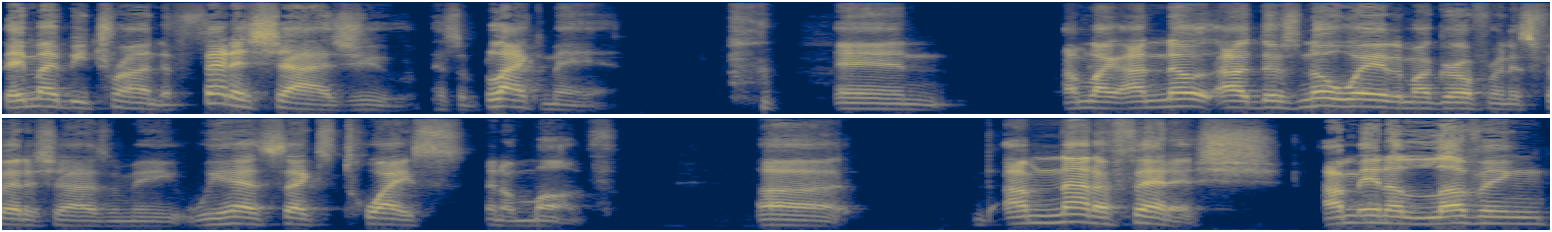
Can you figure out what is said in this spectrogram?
They might be trying to fetishize you as a black man. and I'm like, I know I, there's no way that my girlfriend is fetishizing me. We had sex twice in a month. Uh, I'm not a fetish. I'm in a loving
